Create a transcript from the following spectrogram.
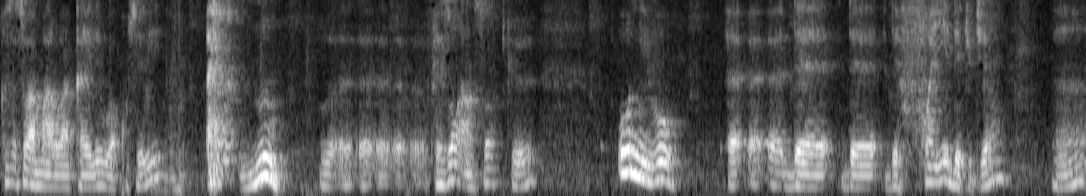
que ce soit à Kaili ou à Kousseri, nous faisons en sorte que, au niveau des, foyers d'étudiants, hein,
